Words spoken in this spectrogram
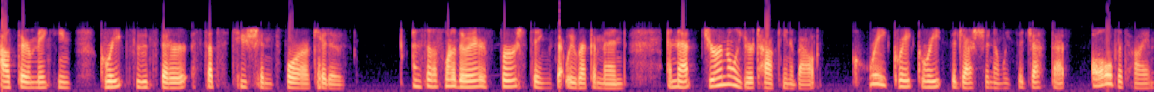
out there making great foods that are substitutions for our kiddos. And so that's one of the very first things that we recommend. And that journal you're talking about, great, great, great suggestion, and we suggest that all the time.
